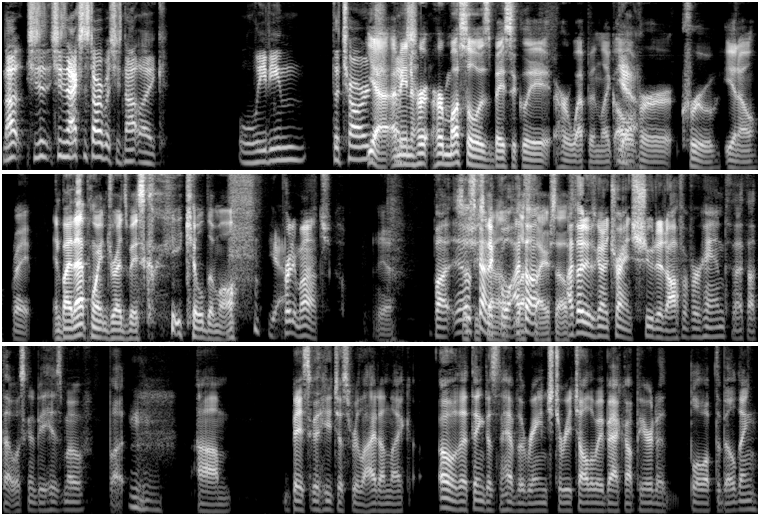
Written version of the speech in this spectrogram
Not she's she's an action star, but she's not like leading the charge. Yeah, I Like, mean her her muscle is basically her weapon, like all Yeah. of her crew, you know. right. And by that point, Dredd's basically killed them all. Yeah, Pretty much. Yeah. But it So was kind of cool. I thought by herself. I thought he was going to try and shoot it off of her hand. I thought that was going to be his move, but Mhm. um, basically he just relied on like, oh, that thing doesn't have the range to reach all the way back up here to blow up the building.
